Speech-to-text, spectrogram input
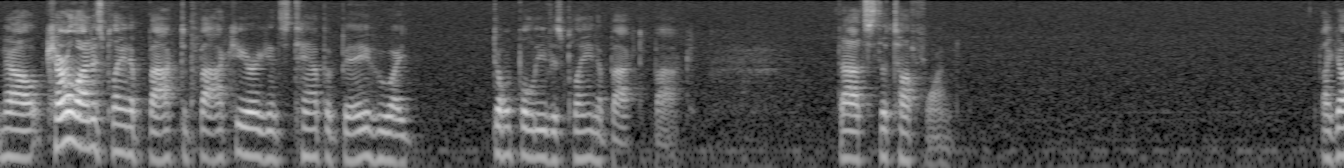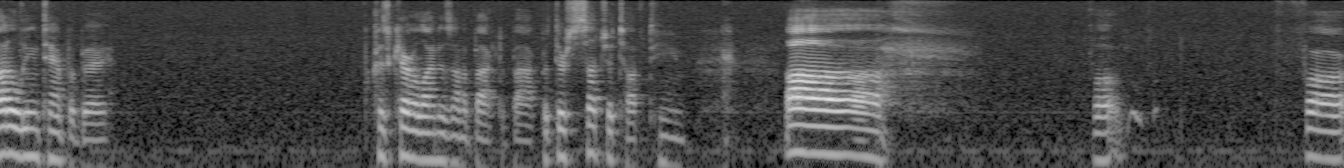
Now Carolina's playing a back to back here against Tampa Bay, who I don't believe is playing a back to back. That's the tough one. I gotta lean Tampa Bay because Carolina's on a back to back, but they're such a tough team. Uh, for, for,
